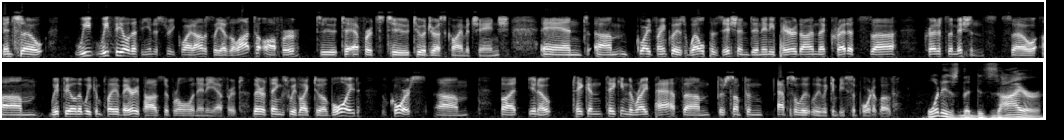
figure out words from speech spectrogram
And so we we feel that the industry, quite honestly, has a lot to offer to, to efforts to to address climate change, and um, quite frankly, is well positioned in any paradigm that credits. Uh, credits emissions. So um, we feel that we can play a very positive role in any effort. There are things we'd like to avoid, of course, um, but you know, taking taking the right path, um, there's something absolutely we can be supportive of. What is the desire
